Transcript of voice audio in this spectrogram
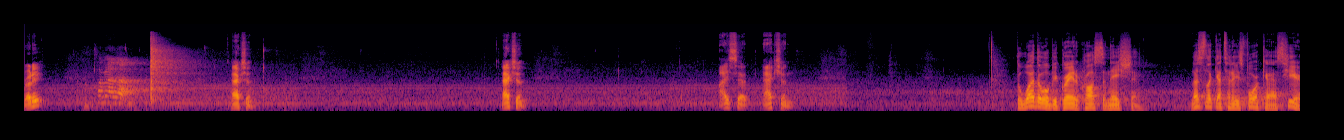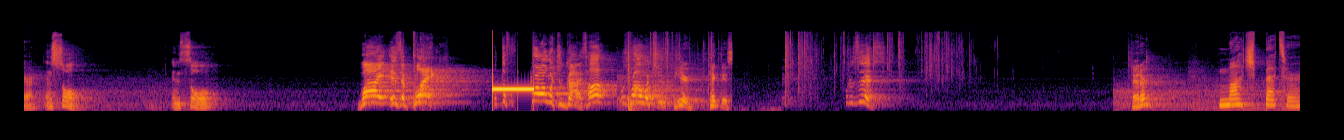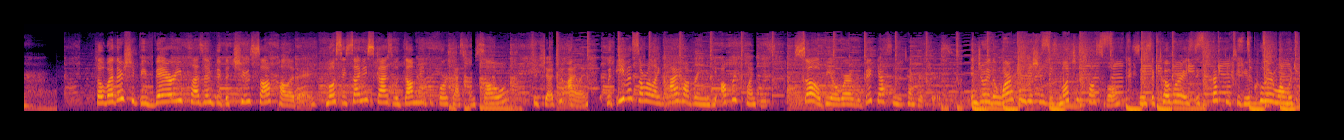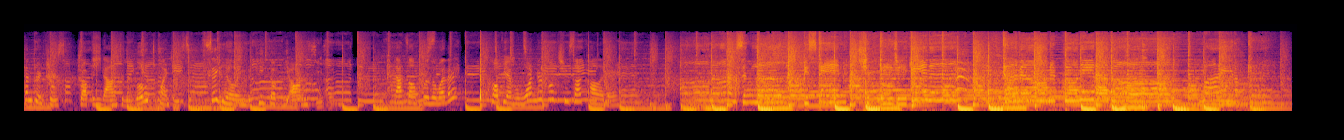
Ready? Action. Action. I said action. The weather will be great across the nation. Let's look at today's forecast here in Seoul. In Seoul. Why is it blank? What the f wrong with you guys, huh? What's wrong with you? Here, take this. Better? Much better. The weather should be very pleasant through the Chuseok holiday. Mostly sunny skies will dominate the forecast from Seoul to Jeju Island, with even summer-like high hovering in the upper 20s. So be aware of the big gaps in the temperatures. Enjoy the warm conditions as much as possible, since October is expected to be a cooler one with temperatures dropping down to the low 20s, signaling the peak of the autumn season. That's all for the weather. Hope you have a wonderful Chuseok holiday.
